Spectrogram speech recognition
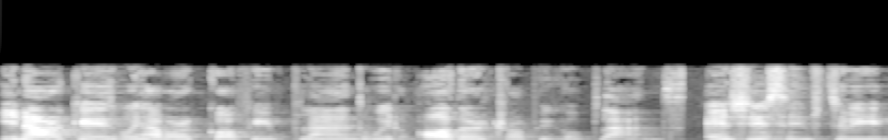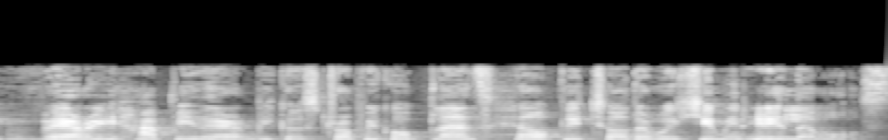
In our case, we have our coffee plant with other tropical plants, and she seems to be very happy there because tropical plants help each other with humidity levels.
